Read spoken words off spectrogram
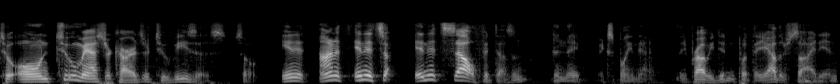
to own two MasterCards or two Visas. So in it on it in its in itself it doesn't, and they explain that. They probably didn't put the other side in.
